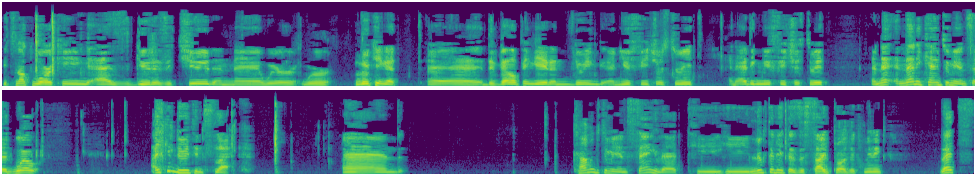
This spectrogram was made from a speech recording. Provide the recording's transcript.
it's not working as good as it should, and uh, we're we're looking at uh, developing it and doing uh, new features to it and adding new features to it. And then, and then he came to me and said, well, I can do it in Slack. And coming to me and saying that, he, he looked at it as a side project, meaning let's,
